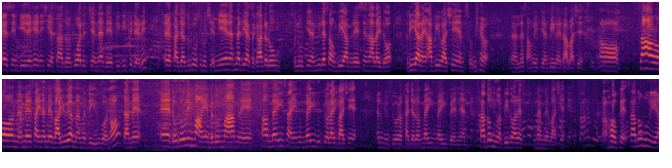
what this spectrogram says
အဲစင်ပြေတယ်ဟဲ့နေရှိရစားဆိုကိုကလည်းကျင်တတ်တယ်ပီတီဖြစ်တယ်လေအဲ့ဒါခါကြသူတို့ဆိုလို့ရှိရင်အမြဲတမ်းအမှတ်တရစကားတစ်လုံး ဘယ်လိုပြန်ပြီးလက်ဆောင်ပေးရမလဲစဉ်းစားလိုက်တော့တတိယတိုင်းအပေးပါရှင်ဆိုပြီးတော့အဲလက်ဆောင်လေးပြန်ပေးလိုက်တာပါရှင်အော်စားတော့နာမည်ဆိုင်နာမည်ဘာရွေးရမှန်းမသိဘူးပေါ့နော်ဒါပေမဲ့အဲဒုတ်ထိုးလေးမှာရင်ဘယ်လိုမှားမလဲအာမက်ကြီးဆိုင်လို့မက်ကြီးလို့ပြောလိုက်ပါရှင်အဲ့လိုမျိုးပြောတဲ့ခါကျတော့မက်ကြီးမက်ကြီးပဲနဲ့စားသုံးသူကပေးသွားတဲ့နာမည်ပါရှင်ဟုတ်ကဲ့စားသုံးသူတွေက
